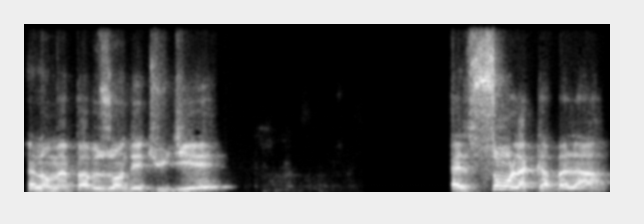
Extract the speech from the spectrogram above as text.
Elles n'ont même pas besoin d'étudier. Elles sont la Kabbalah.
